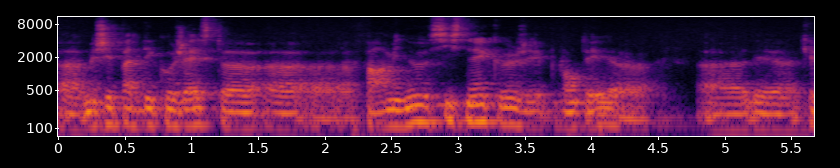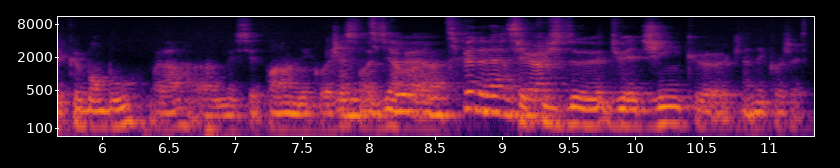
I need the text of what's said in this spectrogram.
Euh, mais j'ai pas de déco-geste euh, faramineux, si ce n'est que j'ai planté euh, euh, quelques bambous, voilà, euh, mais c'est pas un éco-geste, on va dire. C'est plus du edging qu'un éco-geste.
